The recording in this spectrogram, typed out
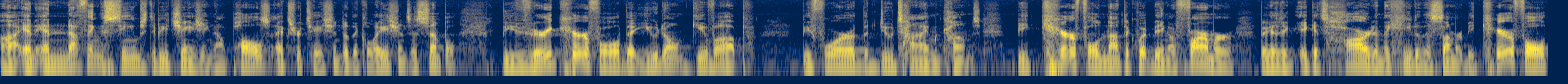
uh, and, and nothing seems to be changing. Now, Paul's exhortation to the Galatians is simple be very careful that you don't give up before the due time comes be careful not to quit being a farmer because it, it, gets hard in the heat of the summer. Be careful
